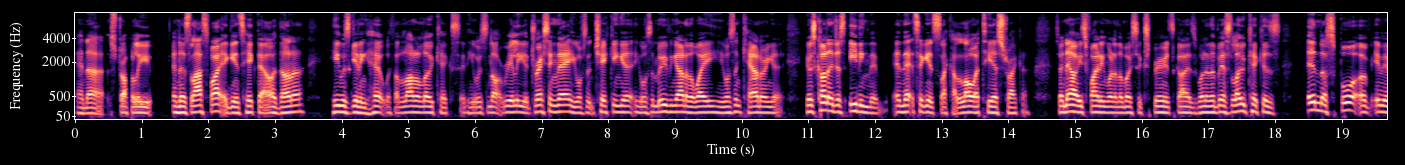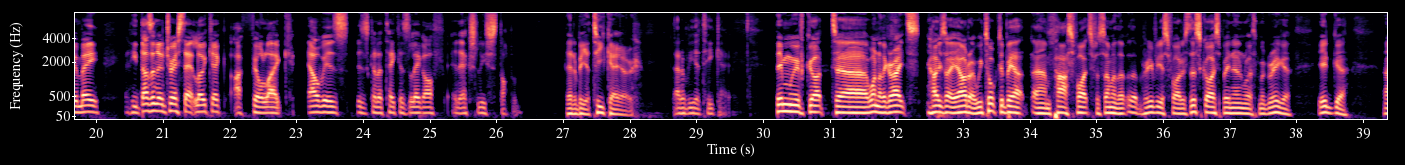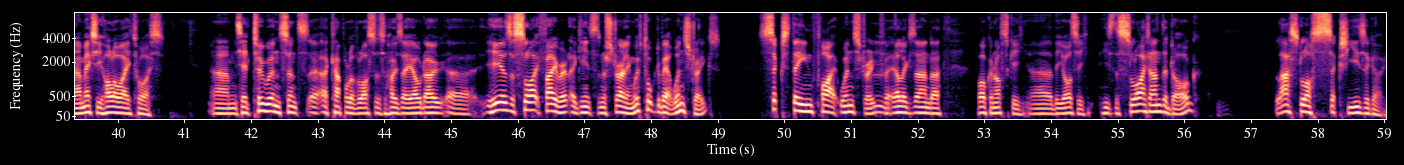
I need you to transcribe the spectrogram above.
And uh, Stropoli, in his last fight against Hector Aldana, he was getting hit with a lot of low kicks and he was not really addressing that. He wasn't checking it. He wasn't moving out of the way. He wasn't countering it. He was kind of just eating them. And that's against like a lower tier striker. So now he's fighting one of the most experienced guys, one of the best low kickers in the sport of MMA. And he doesn't address that low kick. I feel like Alves is going to take his leg off and actually stop him. That'll be a TKO. That'll be a TK. Then we've got uh, one of the greats, Jose Aldo. We talked about um, past fights for some of the, the previous fighters. This guy's been in with McGregor, Edgar, um, actually Holloway twice. Um, he's had two wins since a, a couple of losses, Jose Aldo. Uh, he is a slight favourite against an Australian. We've talked about win streaks. 16 fight win streak for Alexander Volkanovski, uh, the Aussie. He's the slight underdog. Last lost six years ago.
